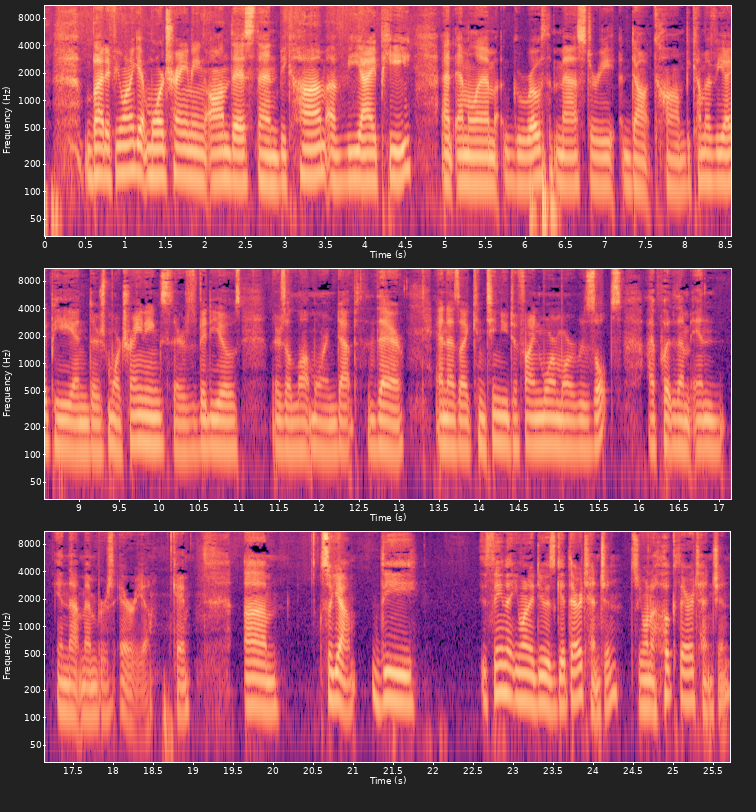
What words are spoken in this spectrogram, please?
but if you want to get more training on this, then become a VIP at MLMgrowthmastery.com. Become a VIP, and there's more trainings, there's videos, there's a lot more in depth there. And as I continue to find more and more results, I put them in in that members area. Okay. Um, so yeah, the thing that you want to do is get their attention. So you want to hook their attention.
